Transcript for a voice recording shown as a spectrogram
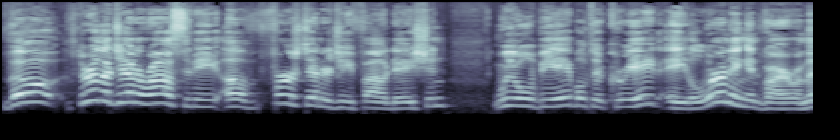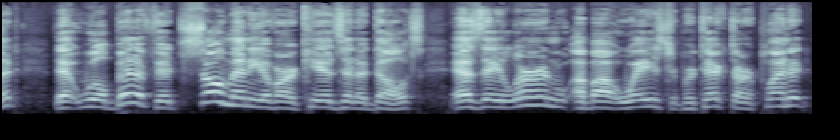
Though, through the generosity of First Energy Foundation, we will be able to create a learning environment that will benefit so many of our kids and adults as they learn about ways to protect our planet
